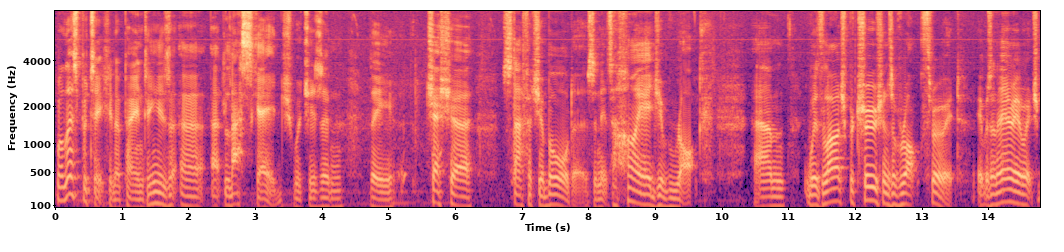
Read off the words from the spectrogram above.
Well, this particular painting is uh, at Lask Edge, which is in the Cheshire Staffordshire borders, and it's a high edge of rock um, with large protrusions of rock through it. It was an area which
